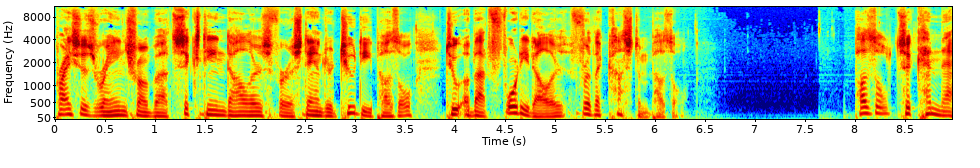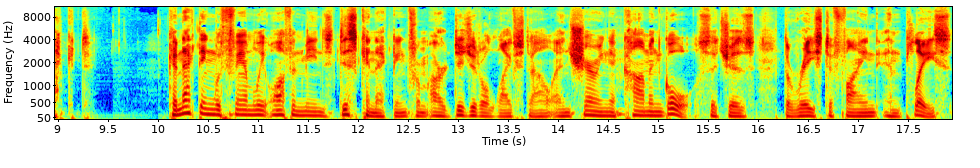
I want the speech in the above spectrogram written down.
Prices range from about $16 for a standard 2D puzzle to about $40 for the custom puzzle. Puzzle to connect. Connecting with family often means disconnecting from our digital lifestyle and sharing a common goal, such as the race to find and place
